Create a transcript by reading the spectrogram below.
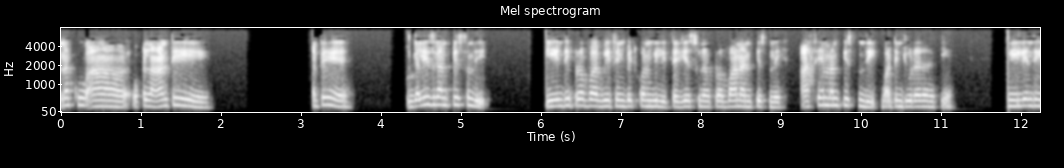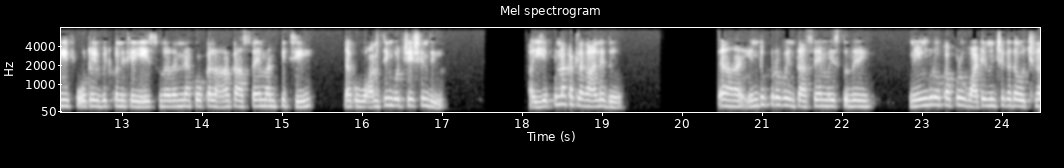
నాకు ఆ ఒకలాంటి అంటే గలీజ్గా అనిపిస్తుంది. ఏంది ప్రభా వీటిని పెట్టుకొని వీళ్ళు ఇట్లా చేస్తున్నారు ప్రభా అని అనిపిస్తుంది. అసేం అనిపిస్తుంది వాటిని చూడడానికి. వీళ్ళేంది ఈ ఫోటోలు పెట్టుకొని ఇట్లా చేస్తున్నారని నాకు ఒకలాగా అసహ్యం అనిపించి నాకు వామిటింగ్ వచ్చేసింది. ఎప్పుడు నాకు అట్లా కాలేదు. ఎందుకు ప్రభు ఇంత అసహ్యం వేస్తుంది? నేను కూడా ఒకప్పుడు వాటి నుంచే కదా వచ్చిన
